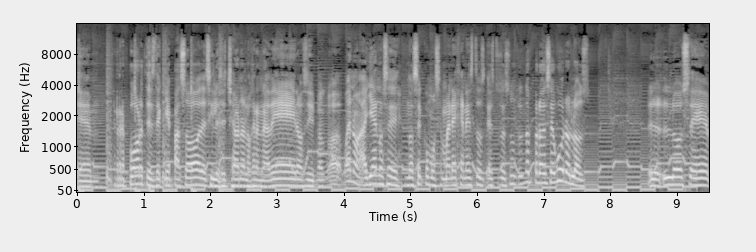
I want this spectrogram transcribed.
Em, reportes de qué pasó, de si les echaron a los granaderos y bueno, allá no sé, no sé cómo se manejan estos, estos asuntos, no, pero de seguro los, los eh,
